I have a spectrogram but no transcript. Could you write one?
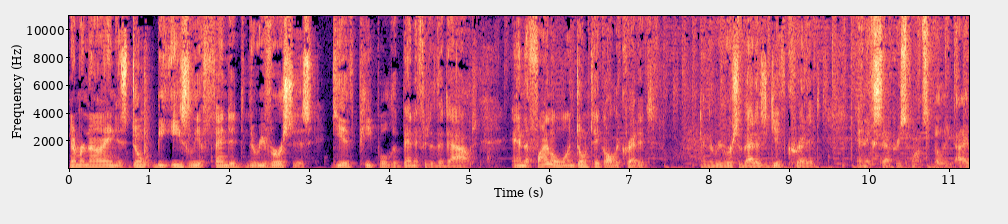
Number nine is don't be easily offended. The reverse is give people the benefit of the doubt. And the final one, don't take all the credit. And the reverse of that is give credit and accept responsibility. I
